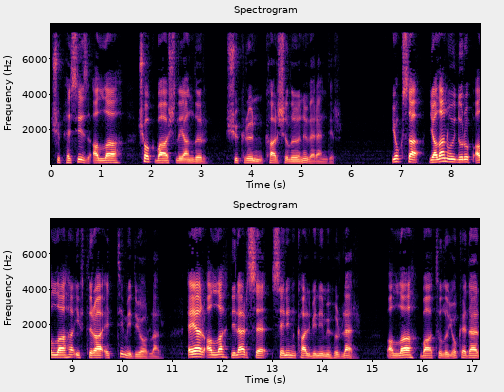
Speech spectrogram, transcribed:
Şüphesiz Allah çok bağışlayandır, şükrün karşılığını verendir. Yoksa yalan uydurup Allah'a iftira etti mi diyorlar. Eğer Allah dilerse senin kalbini mühürler. Allah batılı yok eder,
